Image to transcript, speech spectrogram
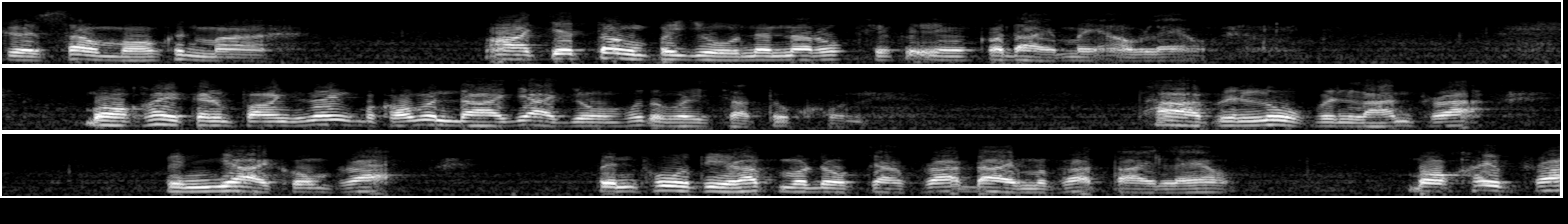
เกิดเศร้าหมองขึ้นมา อาจจะต้องไปอยู่ในนรกเสียก็เองก็ได้ไม่เอาแล้ว บอกให้กันฟังฉะนั้นขอบรรดาญาโยมพุทธบริษัททุกคน ถ้าเป็นลูกเป็นหลานพระ เป็นญาติของพระ เป็นผู้ที่รับมรดกจากพระได้มาพระตายแล้ว บอกให้พระ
